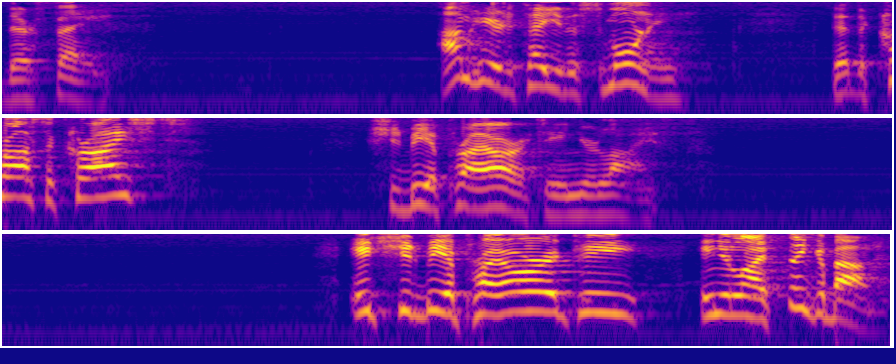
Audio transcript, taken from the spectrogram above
their faith. I'm here to tell you this morning that the cross of Christ should be a priority in your life. It should be a priority in your life. Think about it.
